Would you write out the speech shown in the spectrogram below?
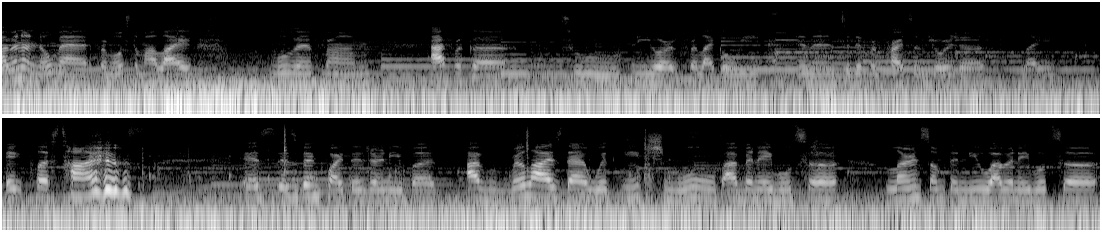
I've been a nomad for most of my life, moving from Africa to New York for like a week and then to different parts of Georgia like eight plus times it's it's been quite the journey, but I've realized that with each move, I've been able to learn something new. I've been able to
